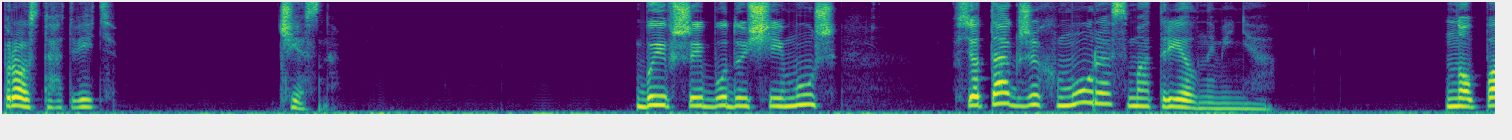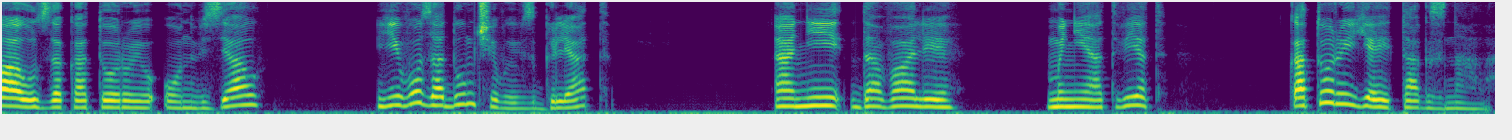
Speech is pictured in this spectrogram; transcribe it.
Просто ответь. Честно. Бывший будущий муж все так же хмуро смотрел на меня. Но пауза, которую он взял, его задумчивый взгляд, они давали мне ответ, который я и так знала.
